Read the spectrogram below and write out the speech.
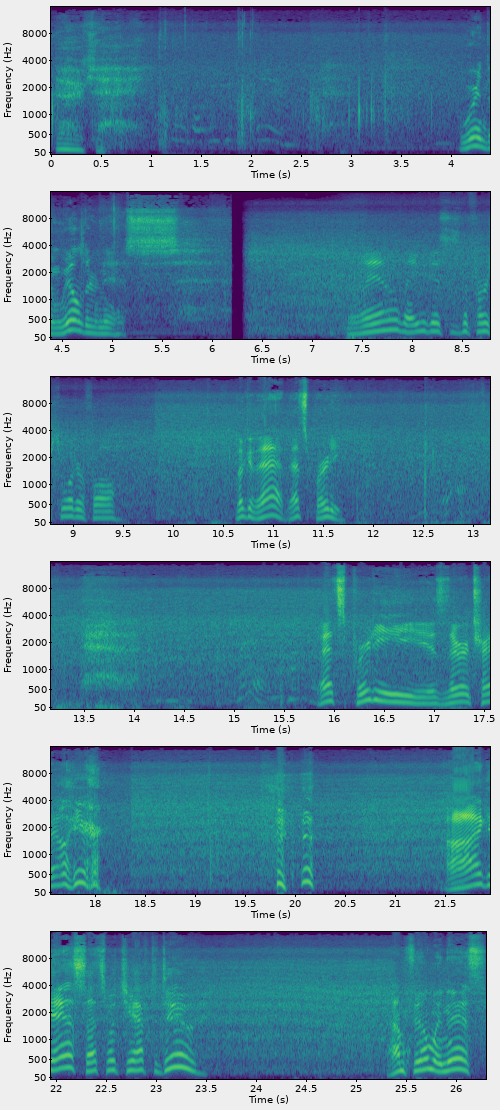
Okay. We're in the wilderness. Well, maybe this is the first waterfall. Look at that. That's pretty. That's pretty. Is there a trail here? I guess that's what you have to do. I'm filming this.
